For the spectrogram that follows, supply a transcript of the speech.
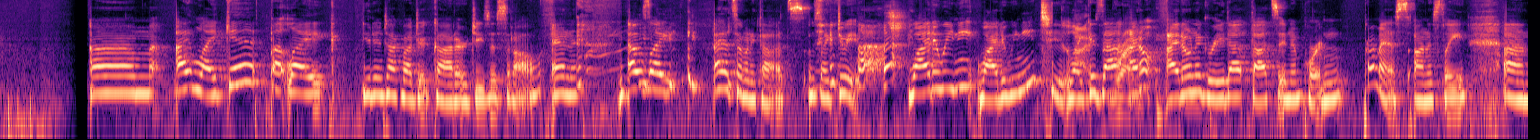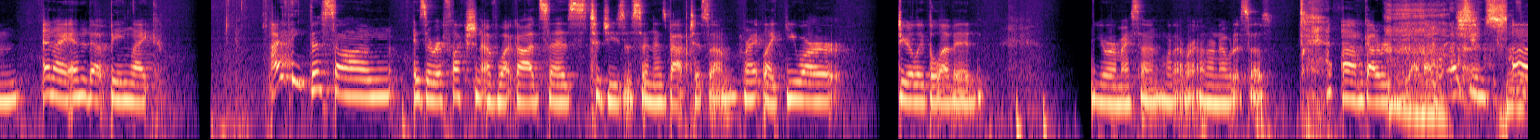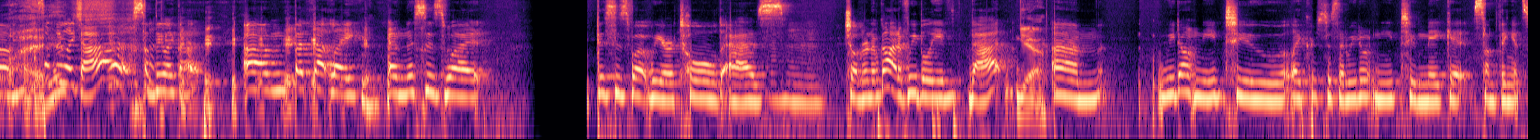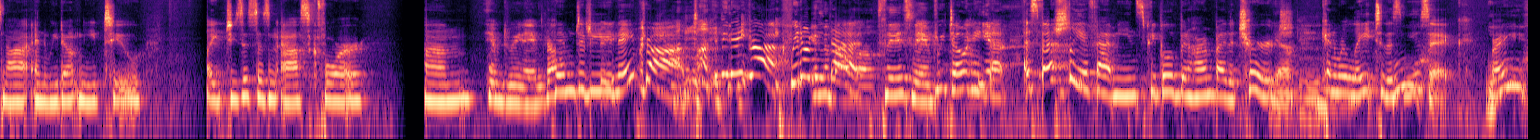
um, I like it, but like, you didn't talk about God or Jesus at all. And I was like, I had so many thoughts. I was like, do we? Why do we need? Why do we need to? Like, is that? I don't. I don't agree that that's an important premise, honestly. Um, and I ended up being like, I think this song is a reflection of what God says to Jesus in his baptism, right? Like, you are dearly beloved. You are my son, whatever. I don't know what it says. Um, gotta read that. That Um, something like that. Something like that. Um, but that, like, and this is what. This is what we are told as children of God. If we believe that, Yeah. um, we don't need to, like Krista said, we don't need to make it something it's not, and we don't need to, like Jesus doesn't ask for um, him to be name dropped. Him to be name dropped. To be name dropped. We don't In need the that. Bible, please name. We don't need that, especially if that means people who've been harmed by the church can relate to this music, right?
